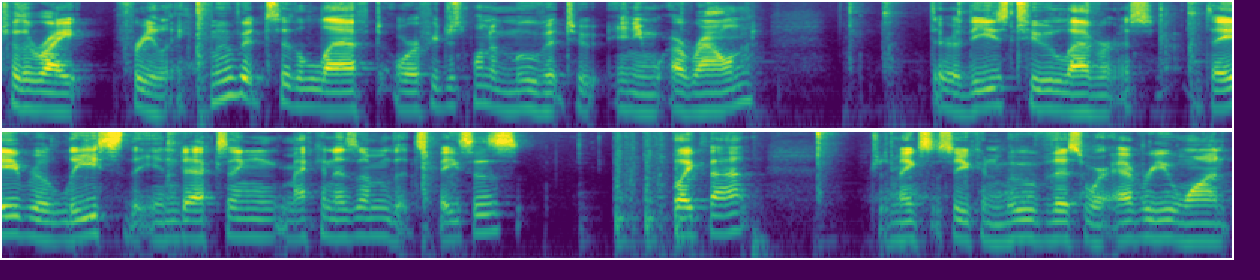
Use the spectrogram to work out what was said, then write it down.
to the right freely. Move it to the left, or if you just want to move it to any around, there are these two levers. They release the indexing mechanism that spaces like that, which makes it so you can move this wherever you want.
